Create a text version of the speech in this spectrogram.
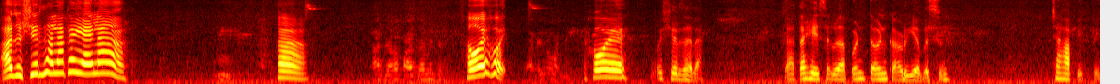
आज उशीर झाला का यायला? हां. होय होय. होय उशीर झाला. तर आता हे सगळं आपण तण काढूया बसून. चहा पीत पीत.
